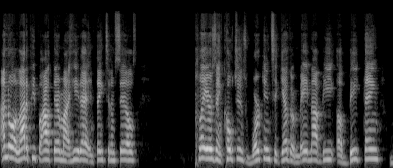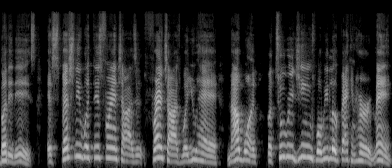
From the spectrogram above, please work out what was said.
I know a lot of people out there might hear that and think to themselves, players and coaches working together may not be a big thing, but it is, especially with this franchise, franchise where you had not one, but two regimes where we look back and heard, man,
